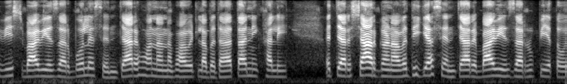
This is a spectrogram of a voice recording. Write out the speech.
વીસ બાવીસ હજાર બોલે છે ને જ્યારે હોનાના ભાવ એટલા બધા હતા નહીં ખાલી. અત્યારે ચાર ગણા વધી ગયા છે ને ત્યારે બાવીસ હજાર રૂપિયા તો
